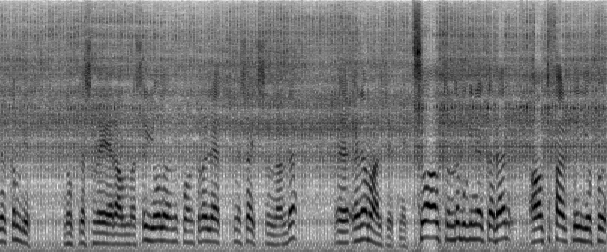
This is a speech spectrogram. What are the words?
yakın bir noktasında yer alması, yol kontrol etmesi açısından da e, önem arz etmek. Su altında bugüne kadar 6 farklı yapı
